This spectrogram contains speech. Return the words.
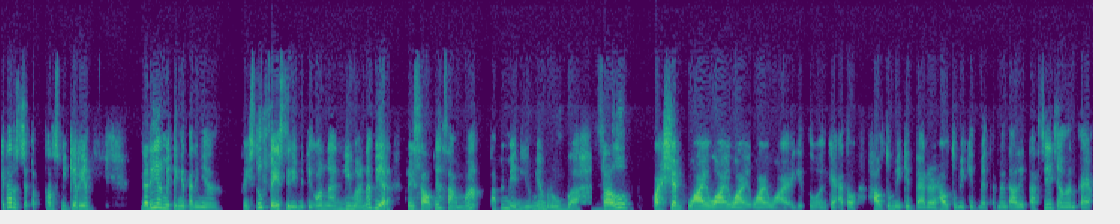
kita harus cepat harus mikirnya dari yang meetingnya tadinya face to face jadi meeting online gimana biar resultnya sama tapi mediumnya berubah. Selalu question why why why why why gitu. Kayak atau how to make it better how to make it better. Mentalitasnya jangan kayak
